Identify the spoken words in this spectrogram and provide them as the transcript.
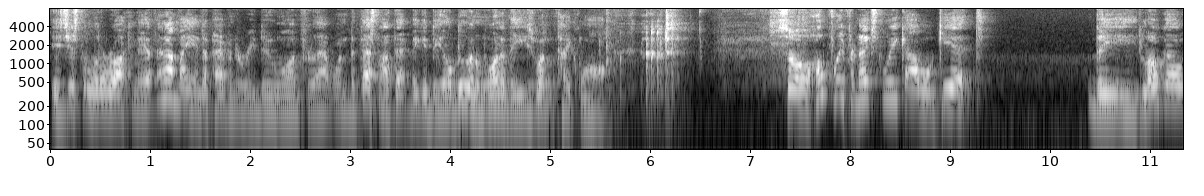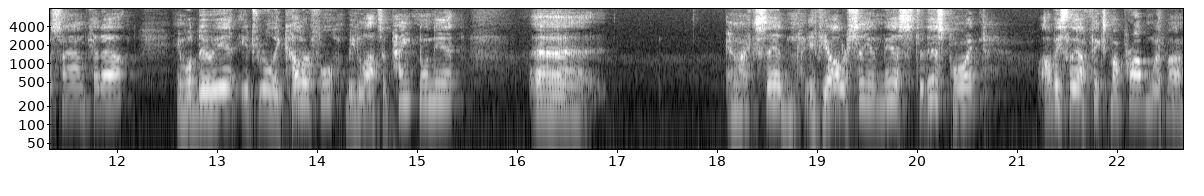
It's just a little rocking F, and I may end up having to redo one for that one, but that's not that big a deal. Doing one of these wouldn't take long. So hopefully for next week, I will get the logo sign cut out, and we'll do it. It's really colorful. Be lots of painting on it. Uh, and like I said, if y'all are seeing this to this point, obviously I fixed my problem with my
